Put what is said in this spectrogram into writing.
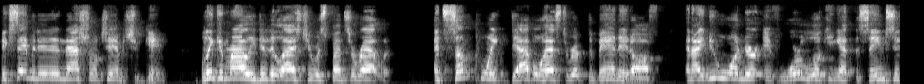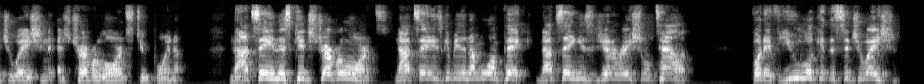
Nick Saban did it in a national championship game. Lincoln Riley did it last year with Spencer Rattler. At some point, Dabo has to rip the band aid off. And I do wonder if we're looking at the same situation as Trevor Lawrence 2.0. Not saying this kid's Trevor Lawrence, not saying he's going to be the number one pick, not saying he's a generational talent. But if you look at the situation,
